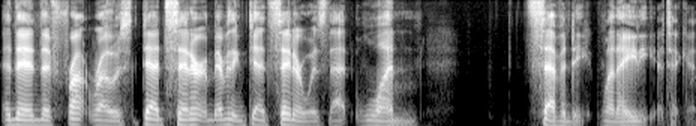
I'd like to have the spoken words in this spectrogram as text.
and then the front rows dead center, everything dead center was that 170, 180 a ticket,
